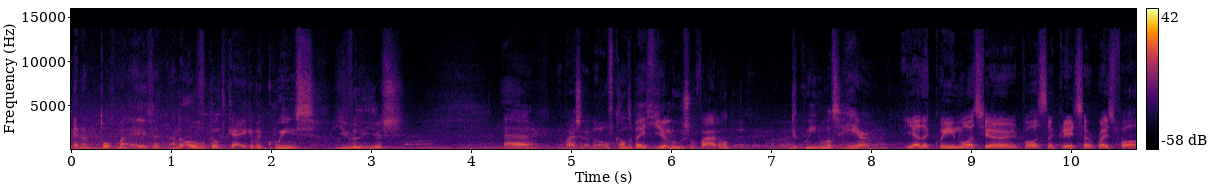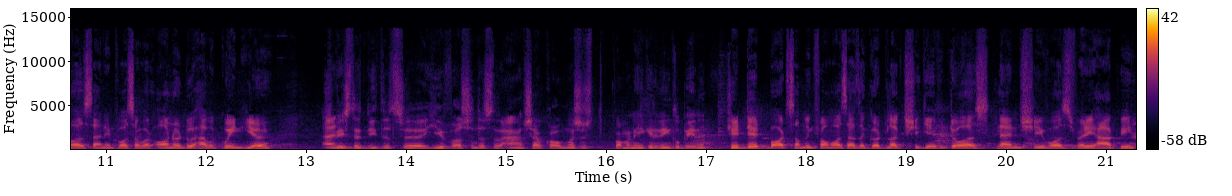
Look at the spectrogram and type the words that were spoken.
En dan toch maar even aan de overkant kijken bij Queen's Juweliers. Eh, waar ze aan de overkant een beetje jaloers op waren. Want de Queen was here. Yeah, the Queen was here. It was a great surprise for us, and it was our honor to have a Queen here. Ze wisten het niet dat ze hier was en dat ze eraan zou komen. Maar ze kwam in één keer de winkel binnen. She did bought something from us as a good luck. She gave it to us, and she was very happy. Ja,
